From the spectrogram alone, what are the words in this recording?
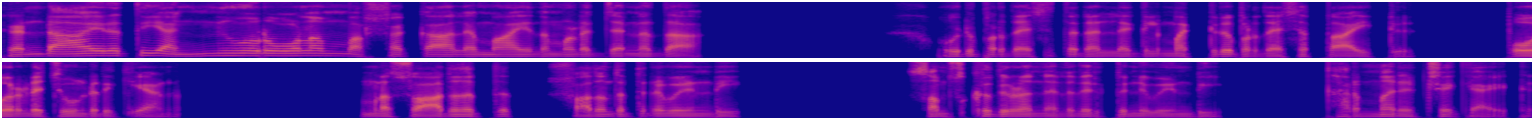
രണ്ടായിരത്തി അഞ്ഞൂറോളം വർഷക്കാലമായി നമ്മുടെ ജനത ഒരു പ്രദേശത്തിനല്ലെങ്കിൽ മറ്റൊരു പ്രദേശത്തായിട്ട് പോരടിച്ചുകൊണ്ടിരിക്കുകയാണ്. നമ്മുടെ സ്വാതന്ത്ര്യ സ്വാതന്ത്ര്യത്തിന് വേണ്ടി സംസ്കൃതിയുടെ നിലനിൽപ്പിന് വേണ്ടി ധർമ്മരക്ഷയ്ക്കായിട്ട്.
